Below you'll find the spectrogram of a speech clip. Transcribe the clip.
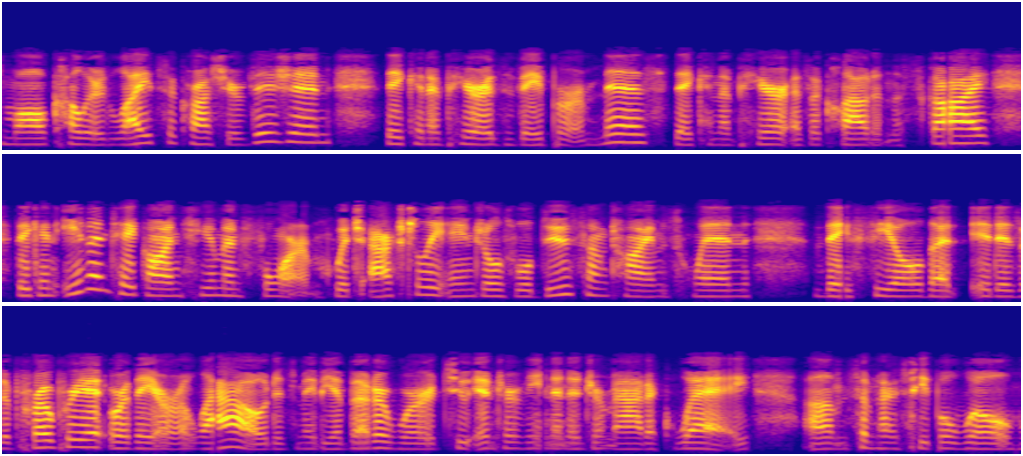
small colored lights across your vision, they can appear as vapor or mist, they can appear as a cloud in the sky, they can even take on human form, which actually angels will do sometimes when they feel that it is appropriate or they are allowed, is maybe a better word, to intervene in a dramatic way. Um, sometimes people will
